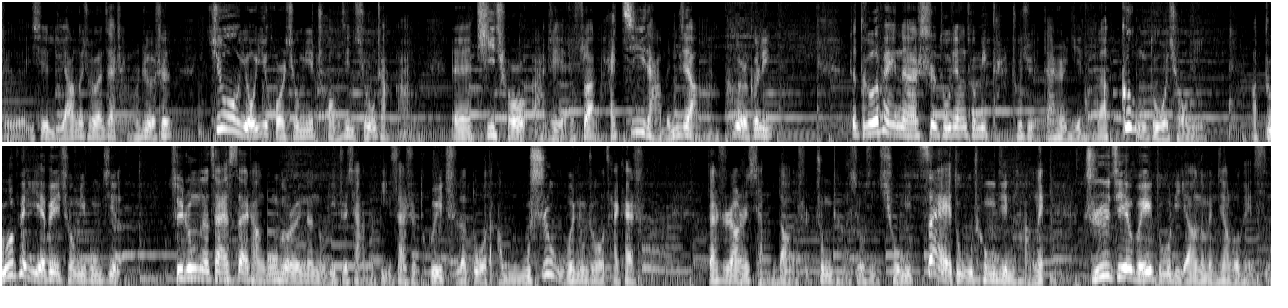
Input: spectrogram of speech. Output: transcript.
这个一些里昂的球员在场上热身，就有一伙球迷闯进球场啊。呃，踢球啊，这也就算了，还击打门将啊，戈尔格林。这德佩呢，试图将球迷赶出去，但是引来了更多球迷啊，德佩也被球迷攻击了。最终呢，在赛场工作人员的努力之下呢，比赛是推迟了多达五十五分钟之后才开始。但是让人想不到的是，中场休息，球迷再度冲进场内，直接围堵里昂的门将洛佩斯。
